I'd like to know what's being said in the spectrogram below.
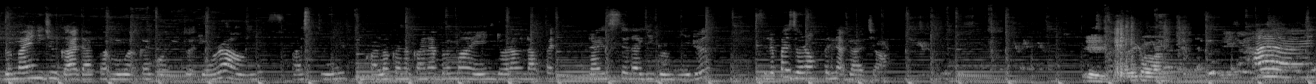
Bermain ni juga dapat menguatkan otot diorang. Lepas tu, kalau kanak-kanak bermain, diorang dapat rasa lagi gembira selepas diorang penat belajar. Eh, hai kawan. Hai!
